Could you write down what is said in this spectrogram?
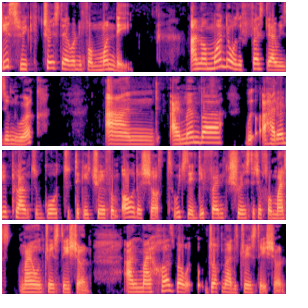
This week, trains started running from Monday, and on Monday was the first day I resumed work. And I remember we, I had already planned to go to take a train from Aldershot, which is a different train station from my my own train station. And my husband dropped me at the train station.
